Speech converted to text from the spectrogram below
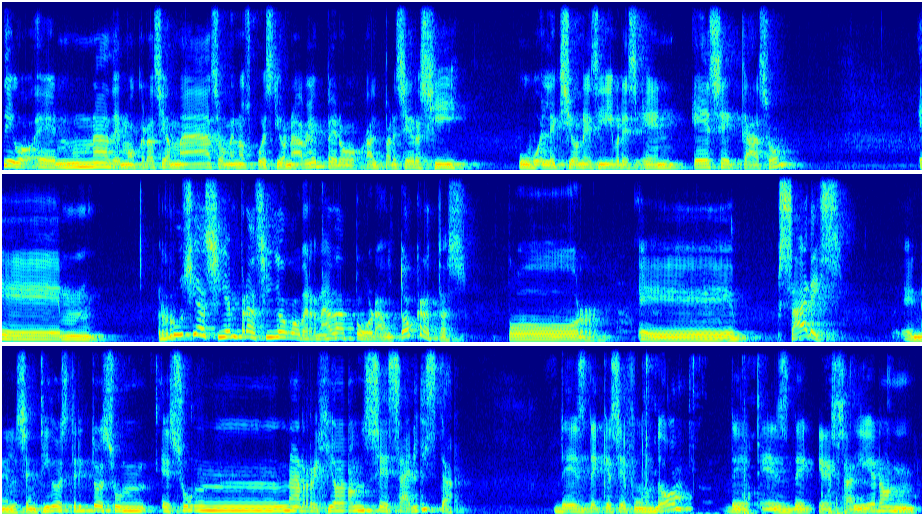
digo, en una democracia más o menos cuestionable, pero al parecer sí hubo elecciones libres en ese caso. Eh, Rusia siempre ha sido gobernada por autócratas, por eh, zares. En el sentido estricto es, un, es una región cesarista. Desde que se fundó, de, desde que salieron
